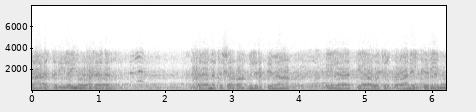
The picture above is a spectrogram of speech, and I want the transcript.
بعد قليل أيها السادة سنتشرف بالاستماع إلى تلاوة القرآن الكريم.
